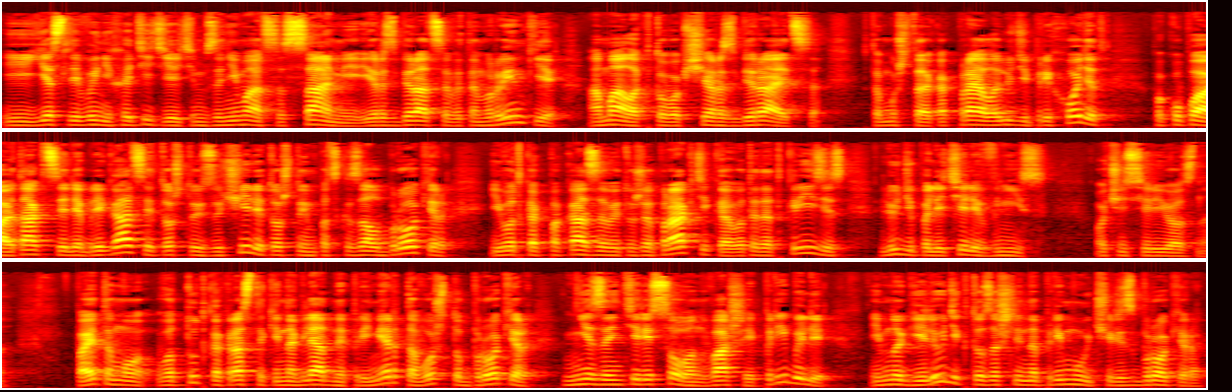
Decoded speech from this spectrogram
И если вы не хотите этим заниматься сами и разбираться в этом рынке, а мало кто вообще разбирается, потому что, как правило, люди приходят, покупают акции или облигации, то, что изучили, то, что им подсказал брокер. И вот, как показывает уже практика, вот этот кризис, люди полетели вниз очень серьезно. Поэтому вот тут как раз таки наглядный пример того, что брокер не заинтересован в вашей прибыли. И многие люди, кто зашли напрямую через брокера,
